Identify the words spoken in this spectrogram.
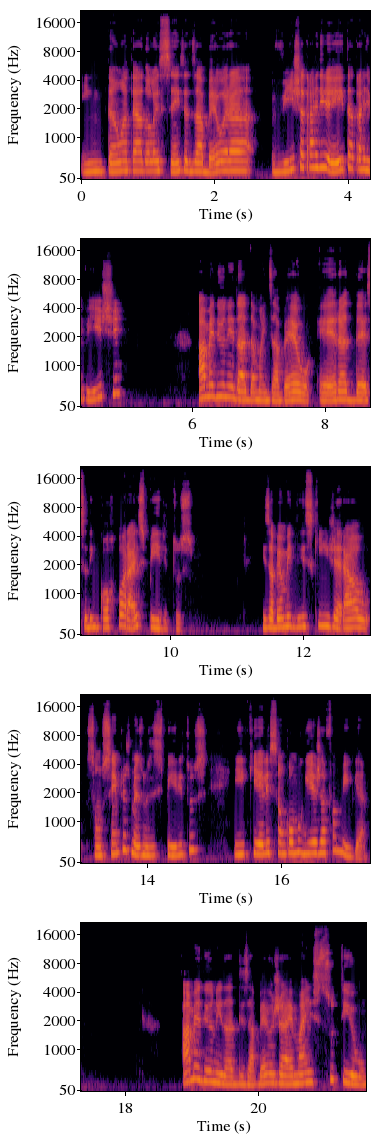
Então, até a adolescência de Isabel era vixe atrás de eita, atrás de vixe, a mediunidade da mãe de Isabel era dessa de incorporar espíritos. Isabel me disse que, em geral, são sempre os mesmos espíritos e que eles são como guias da família. A mediunidade de Isabel já é mais sutil,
